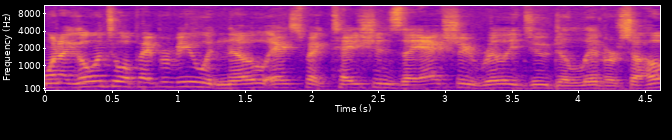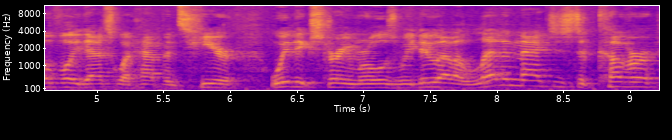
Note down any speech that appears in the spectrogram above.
when I go into a pay-per-view with no expectations, they actually really do deliver. So hopefully that's what happens here with Extreme Rules. We do have 11 matches to cover,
